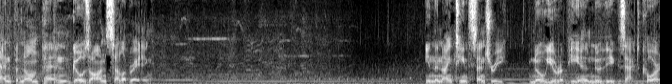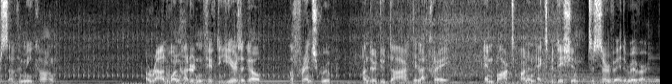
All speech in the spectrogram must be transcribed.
And Phnom Penh goes on celebrating. In the 19th century, no European knew the exact course of the Mekong. Around 150 years ago, a French group, under Doudart de Lagrée, embarked on an expedition to survey the river.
